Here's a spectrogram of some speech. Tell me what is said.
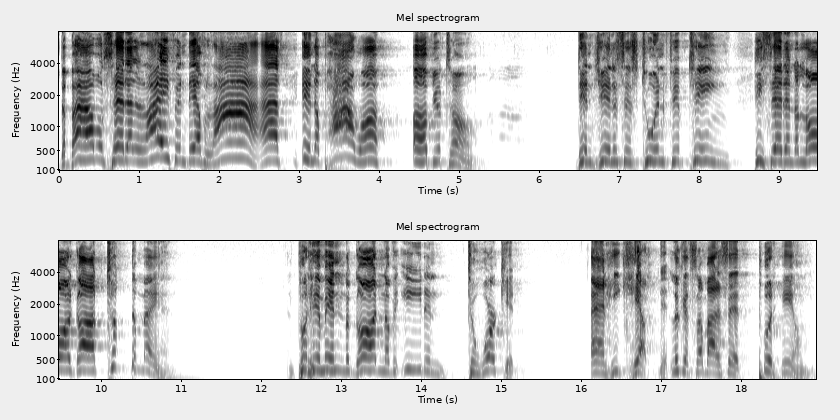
The Bible said that life and death lies in the power of your tongue. Then Genesis 2 and 15, he said, And the Lord God took the man and put him in the Garden of Eden to work it. And he kept it. Look at somebody said, Put him.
